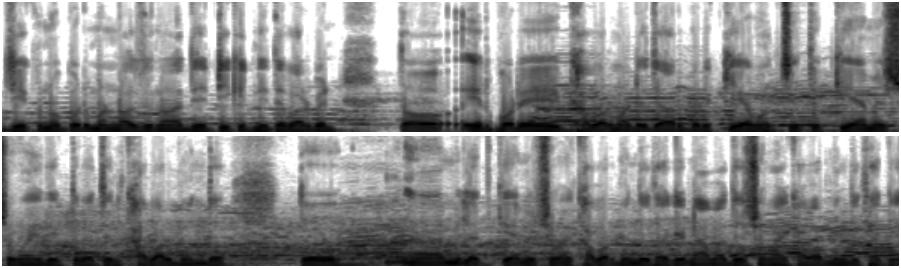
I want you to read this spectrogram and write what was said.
যে কোনো পরিমাণ নজরানা দিয়ে টিকিট নিতে পারবেন। তো এরপরে খাবার মাঠে যাওয়ার পরে কিয়াম হচ্ছে। তো কিয়ামের সময় দেখতে পাচ্ছেন খাবার বন্ধ। তো মিলাদ কিয়ামের সময় খাবার বন্ধ থাকে, নামাজের সময় খাবার বন্ধ থাকে।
